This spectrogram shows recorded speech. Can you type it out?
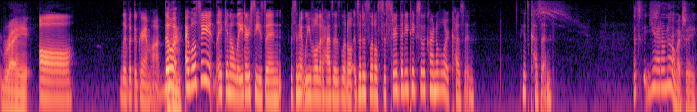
right. all live with the grandma. Though Mm-hmm. I will say, like in a later season, isn't it Weevil that has his little? Is it his little sister that he takes to the carnival or cousin? I think it's cousin. That's good. Yeah, I don't know actually.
